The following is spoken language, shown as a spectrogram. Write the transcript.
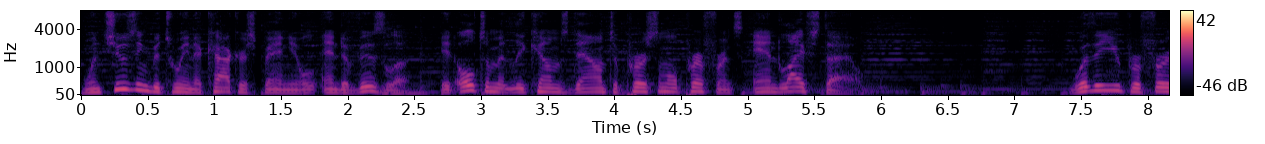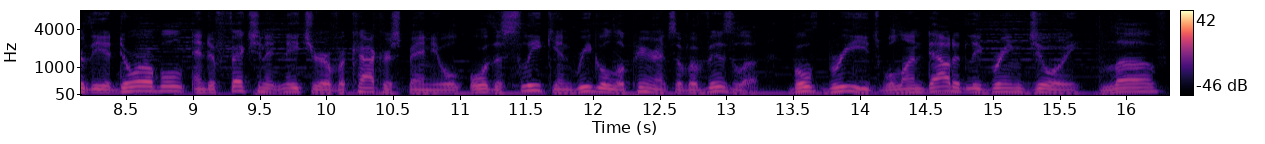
When choosing between a Cocker Spaniel and a Vizsla, it ultimately comes down to personal preference and lifestyle. Whether you prefer the adorable and affectionate nature of a Cocker Spaniel or the sleek and regal appearance of a Vizsla, both breeds will undoubtedly bring joy, love,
